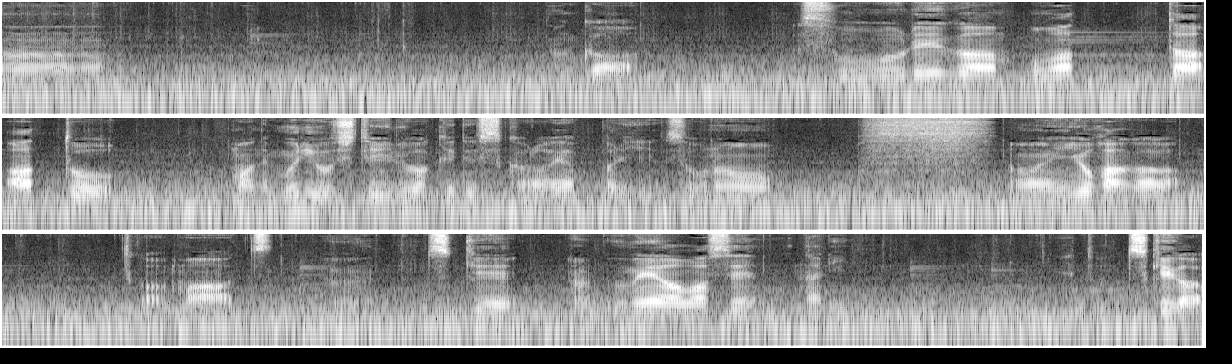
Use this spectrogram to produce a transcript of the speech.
んなんかそれが終わった後まあね無理をしているわけですからやっぱりそのうん余波がとかまあつ,、うん、つけ埋め合わせ？何？えっとつけが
